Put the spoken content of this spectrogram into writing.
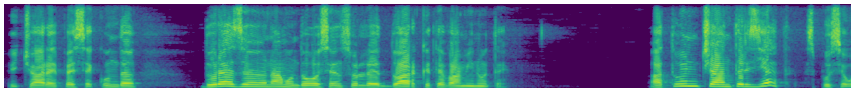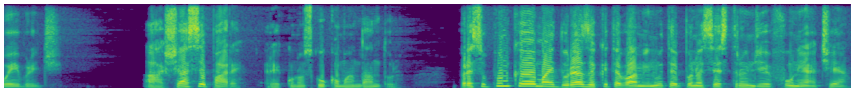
picioare pe secundă, durează în amândouă sensurile doar câteva minute. Atunci a întârziat, spuse Weybridge. Așa se pare, recunoscu comandantul. Presupun că mai durează câteva minute până se strânge funia aceea.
